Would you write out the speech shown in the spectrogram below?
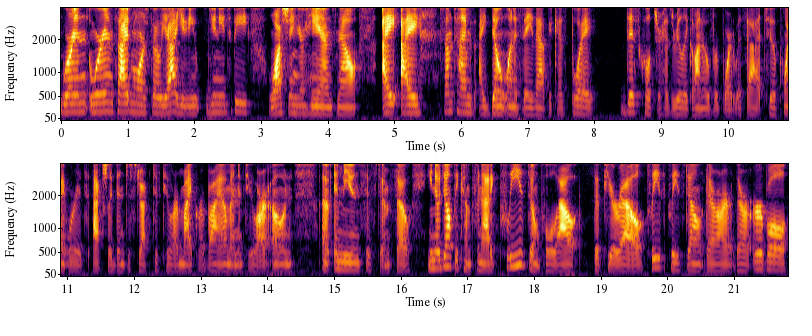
we're in we're inside more, so yeah, you you, need to be washing your hands now. I I sometimes I don't want to say that because boy, this culture has really gone overboard with that to a point where it's actually been destructive to our microbiome and to our own uh, immune system. So, you know, don't become fanatic. Please don't pull out the Purell. Please, please don't. There are there are herbal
